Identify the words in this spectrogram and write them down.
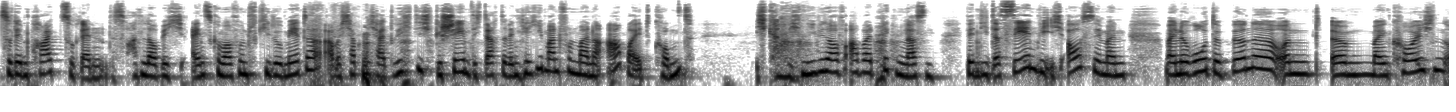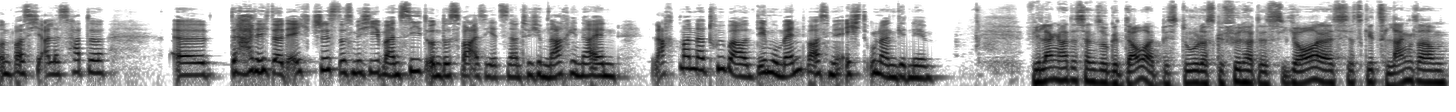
zu dem Park zu rennen. Das waren, glaube ich, 1,5 Kilometer. Aber ich habe mich halt richtig geschämt. Ich dachte, wenn hier jemand von meiner Arbeit kommt, ich kann mich nie wieder auf Arbeit blicken lassen. Wenn die das sehen, wie ich aussehe, mein, meine rote Birne und ähm, mein Keuchen und was ich alles hatte, äh, da hatte ich dann echt Schiss, dass mich jemand sieht. Und das war also jetzt natürlich im Nachhinein, lacht man darüber. Und in dem Moment war es mir echt unangenehm. Wie lange hat es denn so gedauert, bis du das Gefühl hattest, ja, jetzt geht's langsam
